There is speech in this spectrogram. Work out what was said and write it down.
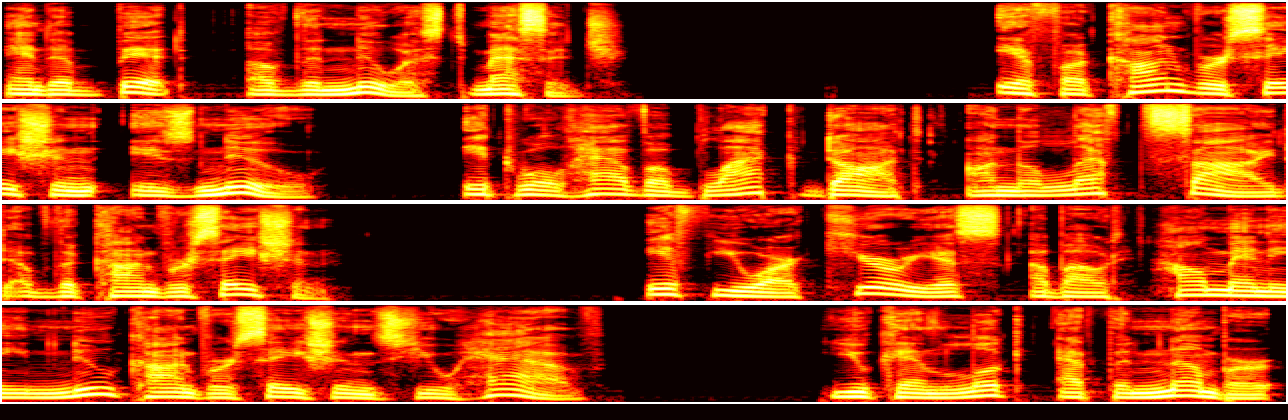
and a bit of the newest message. If a conversation is new, it will have a black dot on the left side of the conversation. If you are curious about how many new conversations you have, you can look at the number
